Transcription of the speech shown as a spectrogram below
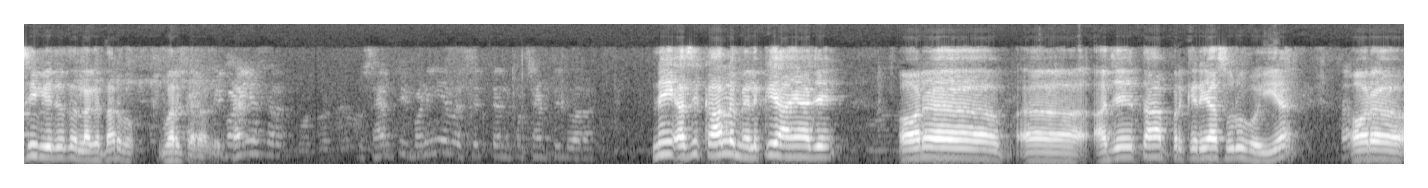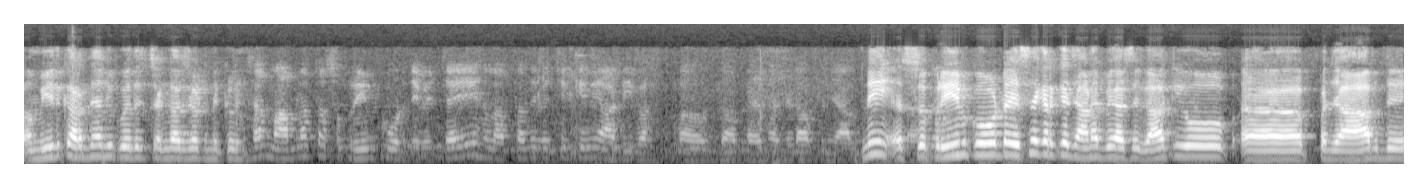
ਅਸੀਂ ਵੀ ਇਹਦੇ ਤੋਂ ਲਗਾਤਾਰ ਵਰਕ ਕਰਾਂਗੇ। ਬਣੀ ਹੈ ਸਰ ਸਹਿਮਤੀ ਬਣੀ ਹੈ ਵੈਸੇ 3% ਦੇ ਦੁਆਰਾ? ਨਹੀਂ ਅਸੀਂ ਕੱਲ ਮਿਲ ਕੇ ਆਏ ਹਾਂ ਅਜੇ। ਔਰ ਅਜੇ ਤਾਂ ਪ੍ਰਕਿਰਿਆ ਸ਼ੁਰੂ ਹੋਈ ਹੈ। ਔਰ ਉਮੀਦ ਕਰਦੇ ਹਾਂ ਵੀ ਕੋਈ ਇਹਦੇ 'ਚ ਚੰਗਾ ਰਿਜ਼ਲਟ ਨਿਕਲੇ। ਸਰ ਮਾਮਲਾ ਤਾਂ ਸੁਪਰੀਮ ਕੋਰਟ ਦੇ ਵਿੱਚ ਹੈ। ਇਹ ਹਾਲਾਤਾਂ ਦੇ ਵਿੱਚ ਕਿਵੇਂ ਆਰਡੀ ਦਾ ਪੈਸਾ ਜਿਹੜਾ ਪੰਜਾਬ ਦੇ ਨਹੀਂ ਸੁਪਰੀਮ ਕੋਰਟ ਇਸੇ ਕਰਕੇ ਜਾਣੇ ਪਿਆ ਸੀਗਾ ਕਿ ਉਹ ਪੰਜਾਬ ਦੇ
